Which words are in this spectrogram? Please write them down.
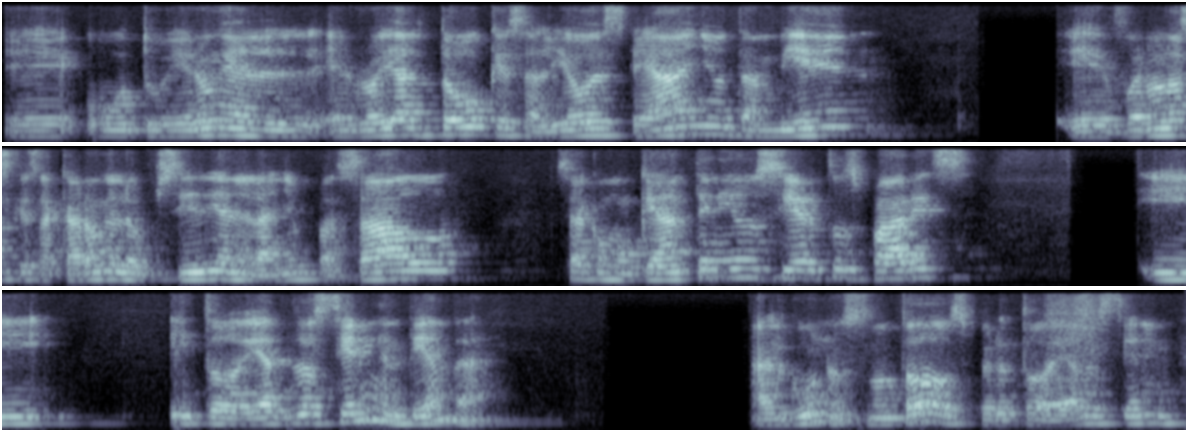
Eh, o tuvieron el, el Royal Toe que salió este año también. Eh, fueron los que sacaron el Obsidian el año pasado. O sea, como que han tenido ciertos pares y, y todavía los tienen en tienda. Algunos, no todos, pero todavía los tienen.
